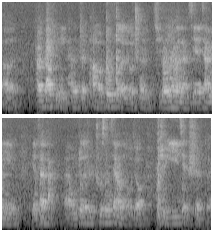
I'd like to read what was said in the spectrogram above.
呃，它会告诉你它的整套工作的流程，其中用了哪些加密演算法。呃，我们这个是出生项的，我就不去一一解释，对。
